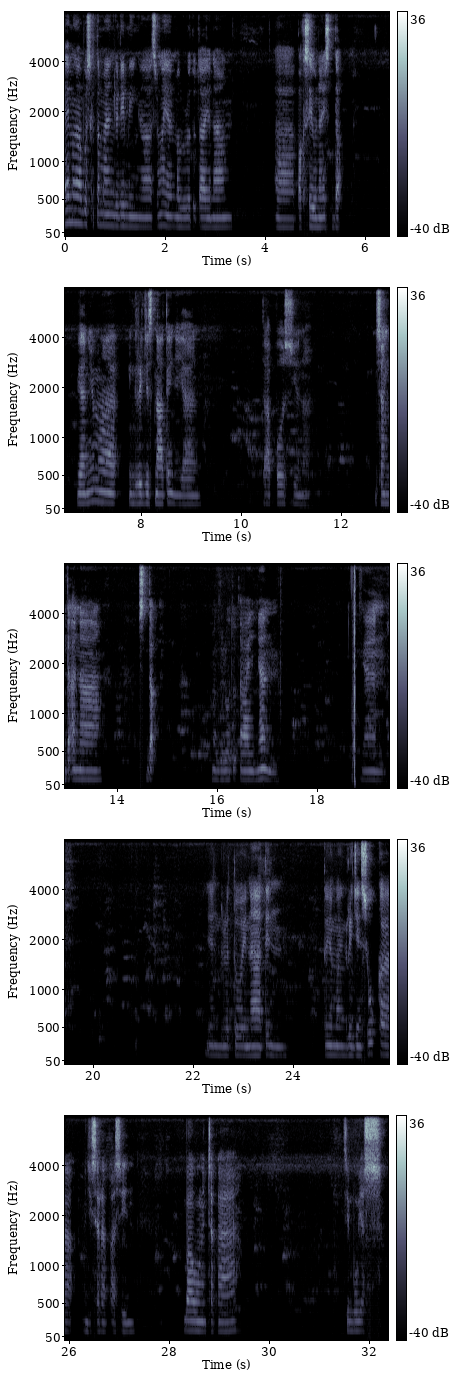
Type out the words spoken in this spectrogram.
Ay mga boss katamayan, good evening. Ah, so ngayon, magluluto tayo ng ah, paksiw na isda. Yan yung mga ingredients natin. Ayan. Tapos yun na. Isang daan na isda. Magluluto tayo niyan. Yan. Yan, lulutuin natin. Ito yung mga ingredients. Suka, magic sarap, asin, bawang at saka sibuyas.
